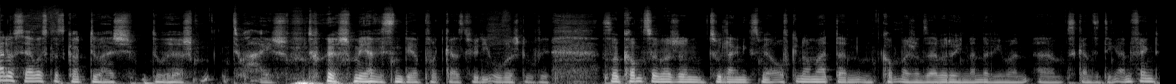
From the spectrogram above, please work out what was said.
hallo, servus, grüß Gott, du hast, du hörst, du hast, du hörst mehr Wissen, der Podcast für die Oberstufe. So kommt es, wenn man schon zu lange nichts mehr aufgenommen hat, dann kommt man schon selber durcheinander, wie man ähm, das ganze Ding anfängt.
